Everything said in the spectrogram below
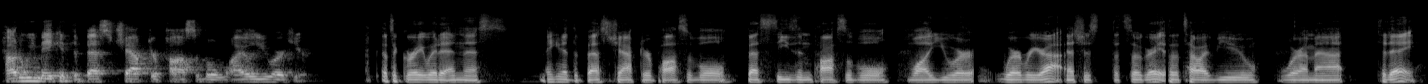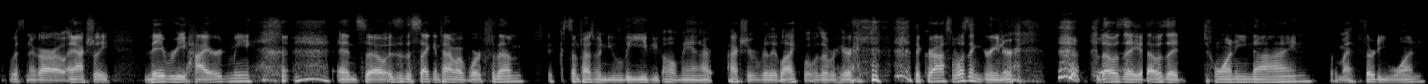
how do we make it the best chapter possible while you are here? That's a great way to end this. Making it the best chapter possible, best season possible while you are wherever you're at. That's just, that's so great. That's how I view where I'm at today with Nagarro. And actually, they rehired me. and so this is the second time I've worked for them. Sometimes when you leave, you go, oh man, I actually really liked what was over here. the grass wasn't greener. that was a that was a 29, what am I, 31?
